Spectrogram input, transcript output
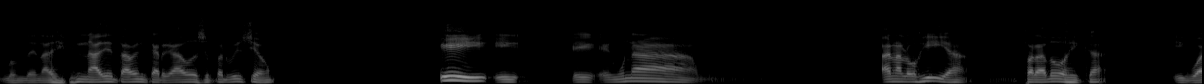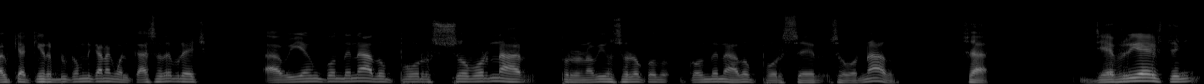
donde nadie, nadie estaba encargado de supervisión, y en una analogía paradójica, igual que aquí en República Dominicana con el caso de Brecht, había un condenado por sobornar, pero no había un solo condenado por ser sobornado. O sea, Jeffrey Epstein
